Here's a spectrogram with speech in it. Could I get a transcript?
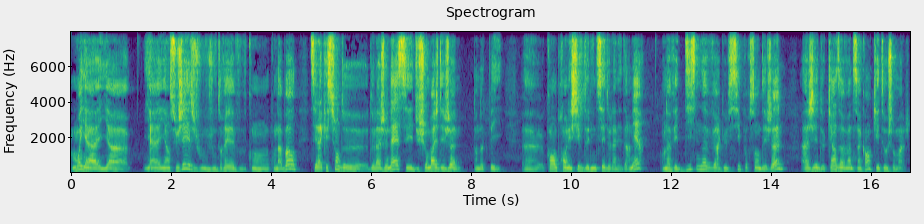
moi, il y a, y, a, y, a, y a un sujet, je, je voudrais qu'on aborde, c'est la question de, de la jeunesse et du chômage des jeunes dans notre pays. Euh, quand on prend les chiffres de l'INSEE de l'année dernière, on avait 19,6% des jeunes âgés de 15 à 25 ans qui étaient au chômage.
